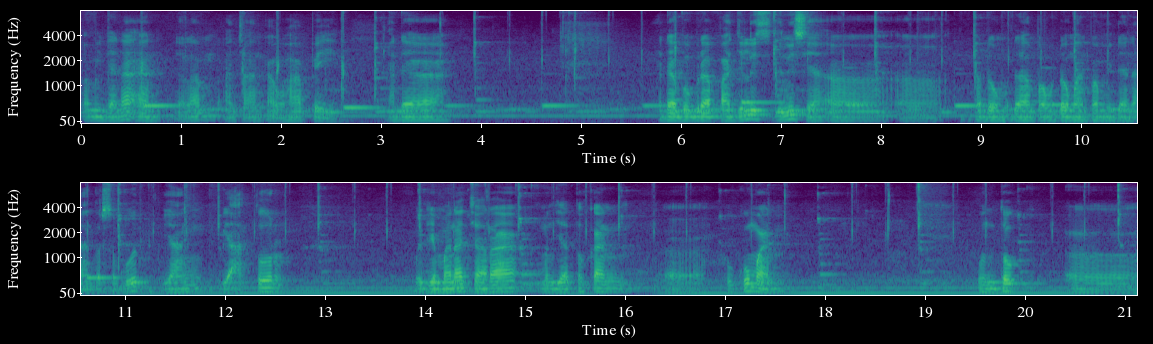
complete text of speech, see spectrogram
pemidanaan dalam rancangan KUHP. Ada ada beberapa jenis jenis ya uh, uh, pedom, dalam pedoman pemidanaan tersebut yang diatur bagaimana cara menjatuhkan uh, hukuman untuk uh,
